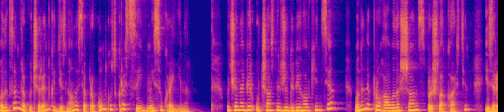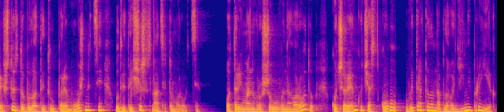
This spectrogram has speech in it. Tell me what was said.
Олександра Кучеренка дізналася про конкурс краси Міс Україна. Хоча набір учасниць вже добігав кінця, вона не прогавила шанс, пройшла кастинг і, зрештою, здобула титул переможниці у 2016 році. Отриману грошову винагороду Кучеренко частково витратила на благодійний проєкт,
